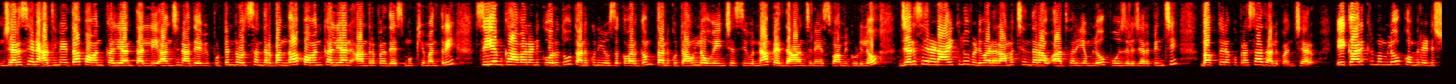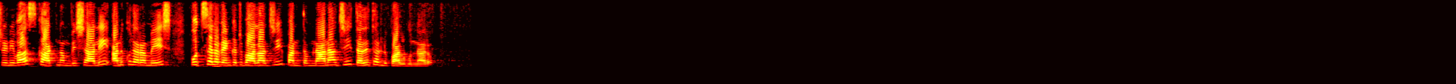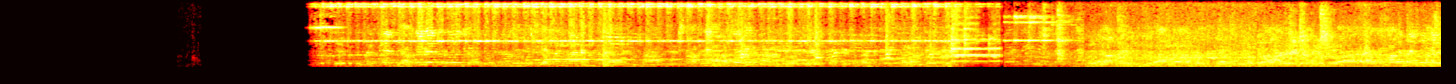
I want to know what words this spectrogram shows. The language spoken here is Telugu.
జనసేన అధినేత పవన్ కళ్యాణ్ తల్లి అంజనాదేవి పుట్టినరోజు సందర్భంగా పవన్ కళ్యాణ్ ఆంధ్రప్రదేశ్ ముఖ్యమంత్రి సీఎం కావాలని కోరుతూ తణుకు నియోజకవర్గం తణుకు టౌన్లో వేయించేసి ఉన్న పెద్ద ఆంజనేయ స్వామి గుడిలో జనసేన నాయకులు విడివాడ రామచంద్రరావు ఆధ్వర్యంలో పూజలు జరిపించి భక్తులకు ప్రసాదాలు పంచారు. ఈ కార్యక్రమంలో కొమ్మిరెడ్డి శ్రీనివాస్ కాట్నం విశాలి అనుకుల రమేష్ పుత్సల వెంకట బాలాజీ పంతం నానాజీ తదితరులు పాల్గొన్నారు. ఆంజనేయ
